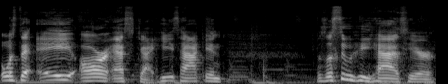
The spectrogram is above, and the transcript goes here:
Oh, it's the ARS guy. He's hacking. Let's, let's see what he has here.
